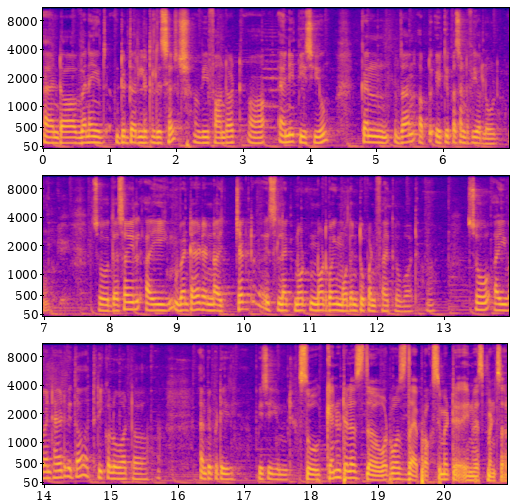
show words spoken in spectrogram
and uh, when I did the little research, we found out uh, any PCU can run up to 80% of your load. Okay. So that's why I went ahead and I checked. It's like not not going more than 2.5 kilowatt. So I went ahead with a 3 kilowatt uh, MPPT PC unit. So, can you tell us the what was the approximate investment, sir?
